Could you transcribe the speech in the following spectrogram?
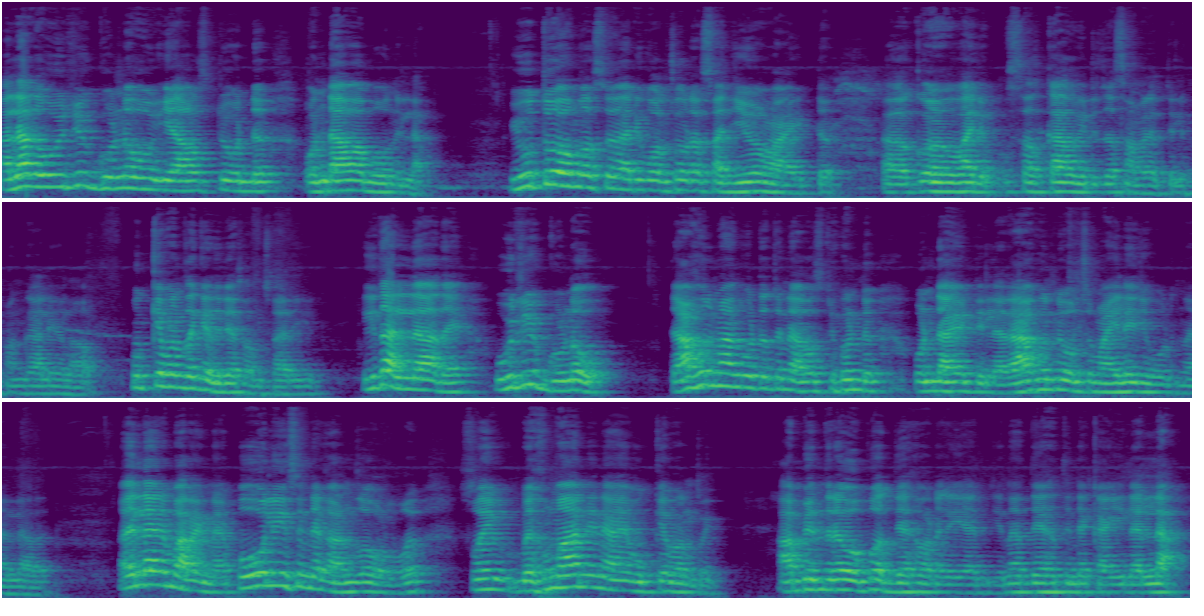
അല്ലാതെ ഒരു ഗുണവും ഈ അറസ്റ്റ് കൊണ്ട് ഉണ്ടാവാൻ പോകുന്നില്ല. യൂത്ത് കോൺഗ്രസ്സുകാർ കുറച്ചുകൂടെ സജീവമായിട്ട് വരും. സർക്കാർ വിരുദ്ധ സമരത്തിൽ പങ്കാളികളാവും. മുഖ്യമന്ത്രിക്കെതിരെ സംസാരിക്കും. ഇതല്ലാതെ ഒരു ഗുണവും രാഹുൽ മാങ്കൂട്ടത്തിന്റെ അവസ്ഥ കൊണ്ട് ഉണ്ടായിട്ടില്ല. രാഹുലിനെ കുറിച്ച് മൈലേജ് കൂട്ടുന്നതല്ലാതെ എല്ലാവരും പറയുന്നത് പോലീസിന്റെ കൺട്രോളർ ശ്രീ ബഹുമാന്യനായ മുഖ്യമന്ത്രി ആഭ്യന്തര വകുപ്പ് അദ്ദേഹമാണ് കൈകാര്യം ചെയ്യുന്നത്. അദ്ദേഹത്തിന്റെ കയ്യിലല്ല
